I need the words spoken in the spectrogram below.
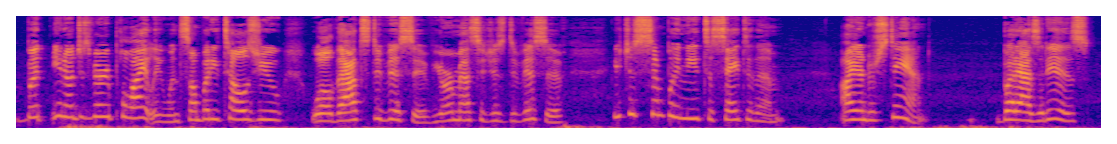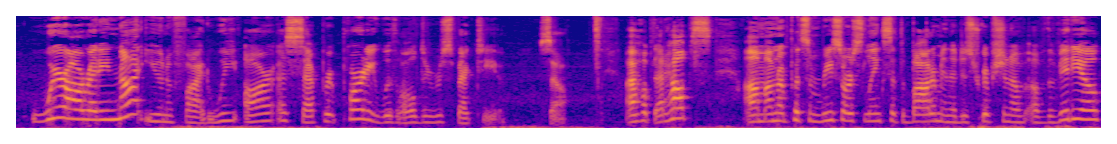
but you know, just very politely, when somebody tells you, "Well, that's divisive. Your message is divisive," you just simply need to say to them, "I understand, but as it is, we're already not unified. We are a separate party with all due respect to you. So I hope that helps. Um, I'm going to put some resource links at the bottom in the description of, of the video.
